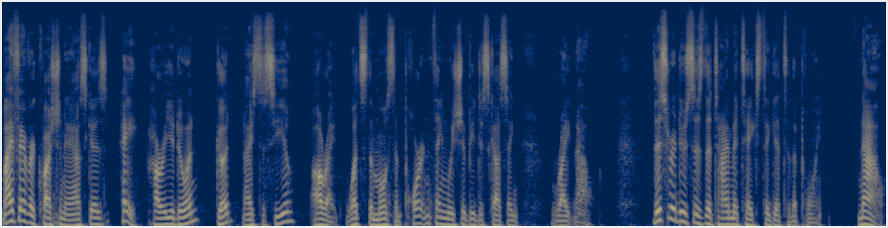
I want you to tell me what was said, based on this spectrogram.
My favorite question to ask is Hey, how are you doing? Good. Nice to see you. All right. What's the most important thing we should be discussing right now? This reduces the time it takes to get to the point. Now,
